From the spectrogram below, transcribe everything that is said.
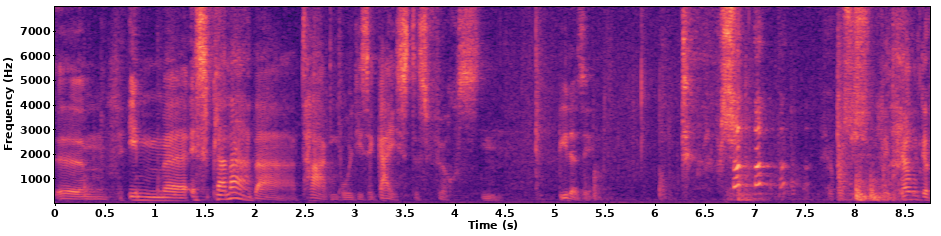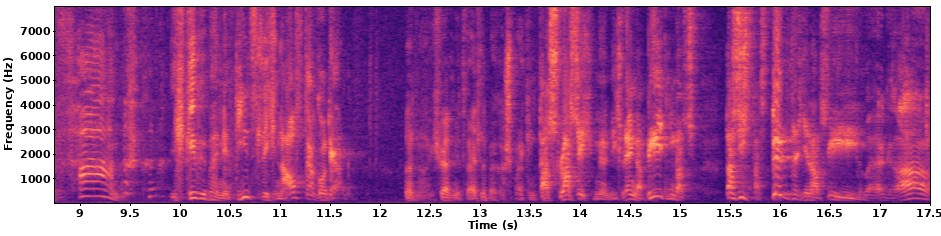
Ähm, Im äh, Esplanada tagen wohl diese Geistesfürsten. Wiedersehen. Ja, was ist denn der Kerl gefahren? Ich gebe ihm einen dienstlichen Auftrag und er... Nein, nein, ich werde mit Weidelberger sprechen. Das lasse ich mir nicht länger bieten. Das, das ist das Dümpelchen auf Sie. Aber Herr Graf,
